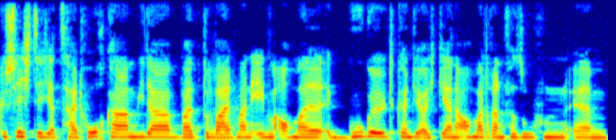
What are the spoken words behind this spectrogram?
Geschichte jetzt halt hochkam wieder, weil sobald mhm. man eben auch mal googelt, könnt ihr euch gerne auch mal dran versuchen. Ähm,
